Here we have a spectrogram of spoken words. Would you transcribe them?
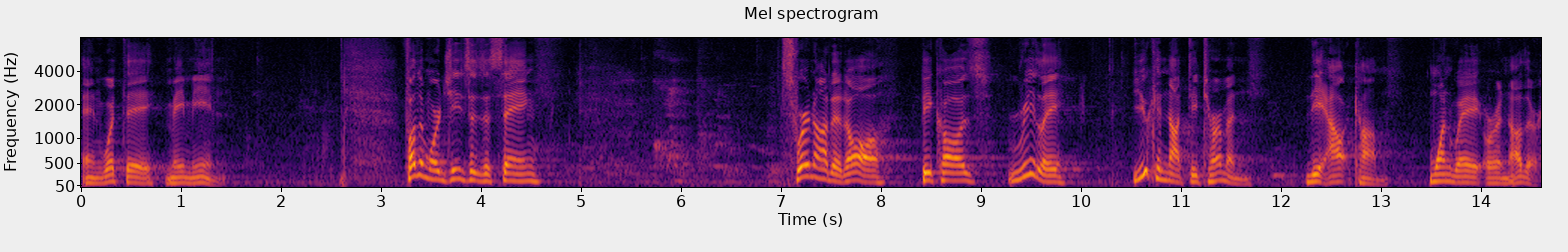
and what they may mean. Furthermore, Jesus is saying, swear not at all, because really, you cannot determine the outcome one way or another.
